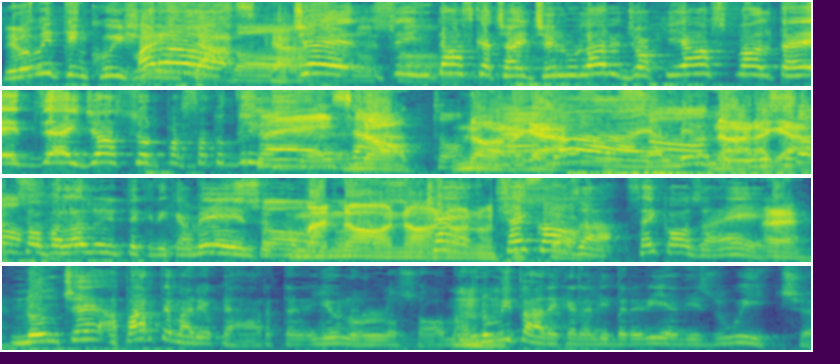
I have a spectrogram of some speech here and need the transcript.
Nel momento in cui c'è in no, tasca. cioè, so. in tasca c'hai il cellulare, giochi Asphalt e hai già sorpassato Grid. Cioè, esatto. No, no, Eh, ragazzi. Dai, so, almeno No, ragazzi. so. sto parlando di tecnicamente. So, Ma no, no, Cioè, no, non ci sai sto. cosa? Sai cosa è? Eh. Non c'è, a parte Mario Kart, io non lo so, ma Mhm. non mi pare che la libreria di Switch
